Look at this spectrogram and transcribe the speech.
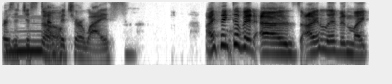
or is it just no. temperature wise? I think of it as I live in like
